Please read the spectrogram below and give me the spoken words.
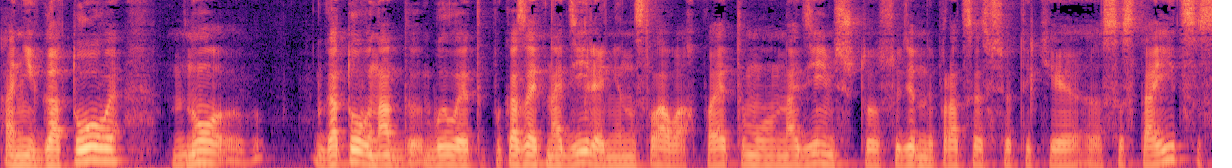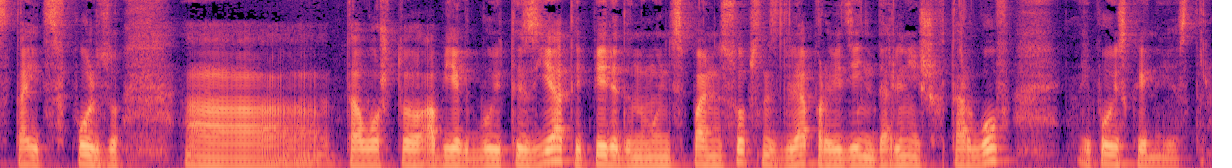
они готовы, но готовы надо было это показать на деле, а не на словах. Поэтому надеемся, что судебный процесс все-таки э, состоится, состоится в пользу э, того, что объект будет изъят и передан в муниципальную собственность для проведения дальнейших торгов и поиска инвестора.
